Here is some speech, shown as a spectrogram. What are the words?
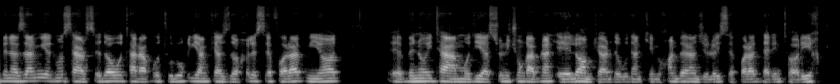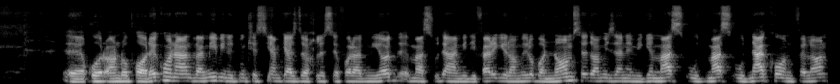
به نظر میاد اون سرصدا و ترق و طروقی هم که از داخل سفارت میاد به نوعی تعمدی است. چون قبلا اعلام کرده بودن که می‌خوان برن جلوی سفارت در این تاریخ. قرآن رو پاره کنند و می‌بینید اون کسی هم که از داخل سفارت میاد مسعود حمیدی فر گرامی رو با نام صدا می‌زنه میگه مسعود مسعود نکن فلان.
